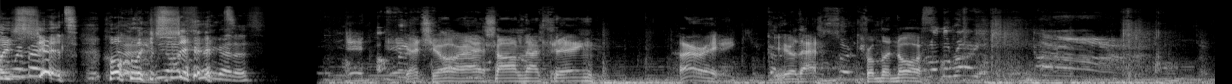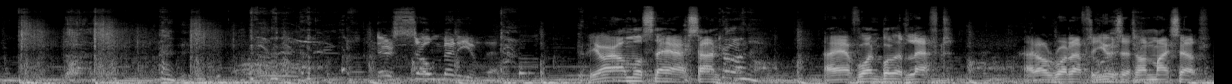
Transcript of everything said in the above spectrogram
Holy We are shooting at us. Get your ass on that thing. Hurry. You hear that? From the north. Ah! There's so many of them. You're almost there, son. I have one bullet left. I don't run have to use it on myself.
